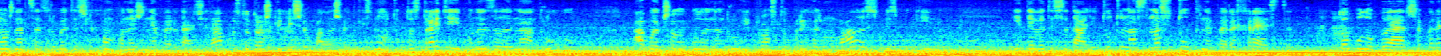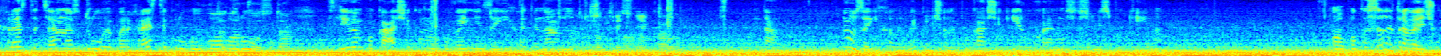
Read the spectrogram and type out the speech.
Можна це зробити шляхом пониження передачі, да? просто трошки більше впала швидкість. Ну, тобто з третьої понизили на другу, або якщо ви були на другій, просто пригальмували собі спокійно і дивитеся далі. Тут у нас наступне перехрестя. То було перше перехрестя, це в нас друге перехрестя кругового руху. З лівим показчиком ми повинні заїхати на внутрішнє коло. Да. Ну, заїхали, виключили показчик і рухаємося собі спокійно. О, покосили травичку.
